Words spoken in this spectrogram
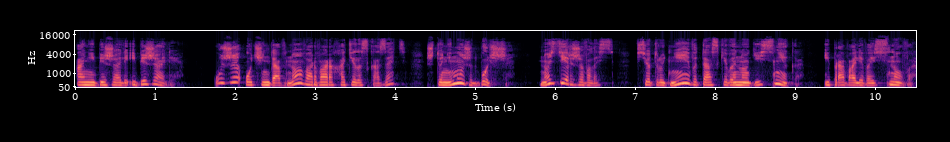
они бежали и бежали. Уже очень давно Варвара хотела сказать, что не может больше, но сдерживалась, все труднее вытаскивая ноги из снега и проваливаясь снова.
